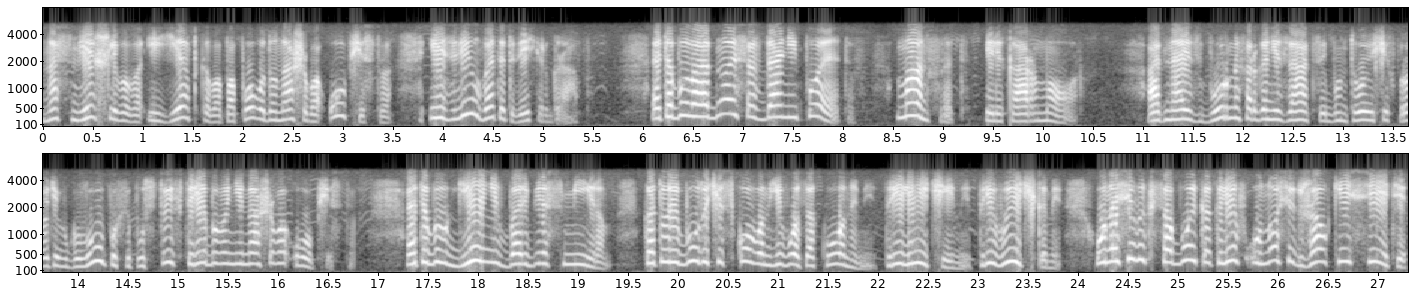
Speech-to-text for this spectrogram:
насмешливого и едкого по поводу нашего общества извил в этот вечер граф. Это было одно из созданий поэтов, Манфред или Карл Моор. Одна из бурных организаций, бунтующих против глупых и пустых требований нашего общества. Это был гений в борьбе с миром, который, будучи скован его законами, приличиями, привычками, уносил их с собой, как лев уносит жалкие сети,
